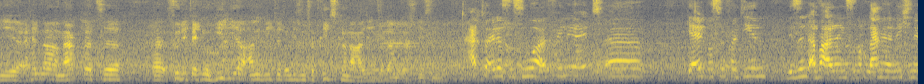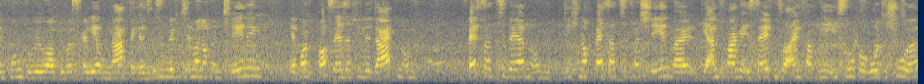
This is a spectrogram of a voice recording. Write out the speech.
die Händler, Marktplätze äh, für die Technologie, die ihr anbietet und diesen Vertriebskanal, den sie damit erschließen? Aktuell ist es nur Affiliate. Äh, Geld, was wir verdienen. Wir sind aber allerdings noch lange nicht in dem Punkt, wo wir überhaupt über Skalierung nachdenken. Also wir sind wirklich immer noch im Training. Der Bot braucht sehr, sehr viele Daten, um besser zu werden, um dich noch besser zu verstehen, weil die Anfrage ist selten so einfach wie ich suche rote Schuhe.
